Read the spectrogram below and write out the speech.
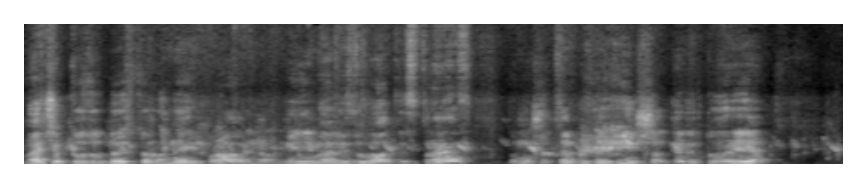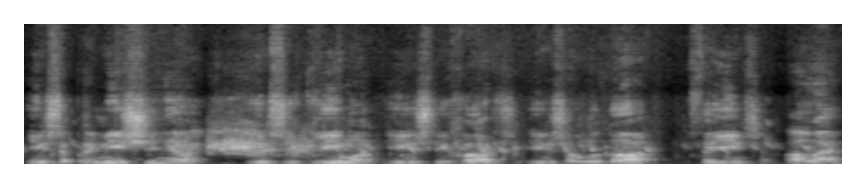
начебто, з одної сторони, і правильно мінімалізувати стрес, тому що це буде інша територія, інше приміщення, інший клімат, інший харч, інша вода, все інше. Але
